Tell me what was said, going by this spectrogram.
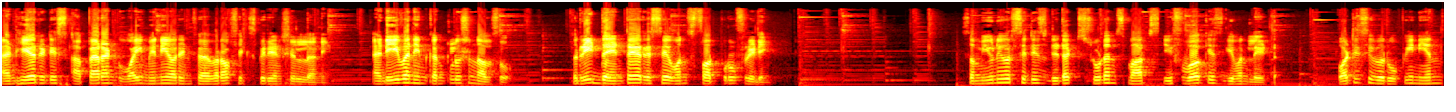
And here it is apparent why many are in favor of experiential learning. And even in conclusion also. Read the entire essay once for proofreading. Some universities deduct students' marks if work is given late. What is your opinion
